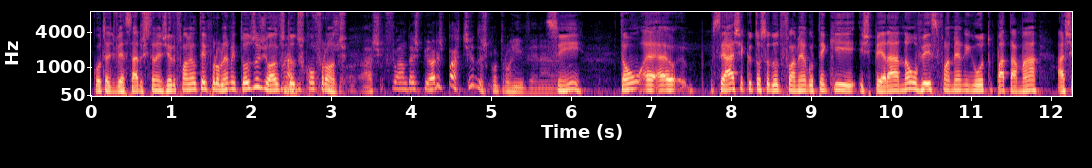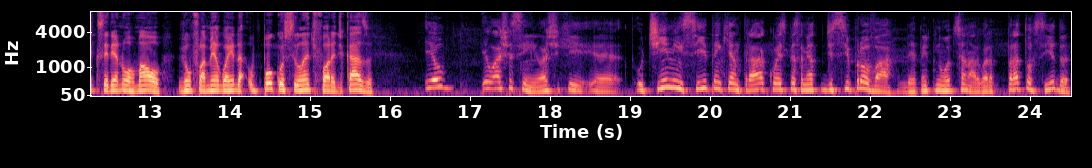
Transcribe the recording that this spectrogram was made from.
Contra adversário estrangeiro, o Flamengo teve problema em todos os jogos, em Ah, todos os confrontos. Acho que foi uma das piores partidas contra o River, né? Sim. Então, é, é, você acha que o torcedor do Flamengo tem que esperar, não ver esse Flamengo em outro patamar? Acha que seria normal ver um Flamengo ainda um pouco oscilante fora de casa? Eu, eu acho assim, eu acho que é, o time em si tem que entrar com esse pensamento de se provar, de repente, no outro cenário. Agora, para a torcida,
